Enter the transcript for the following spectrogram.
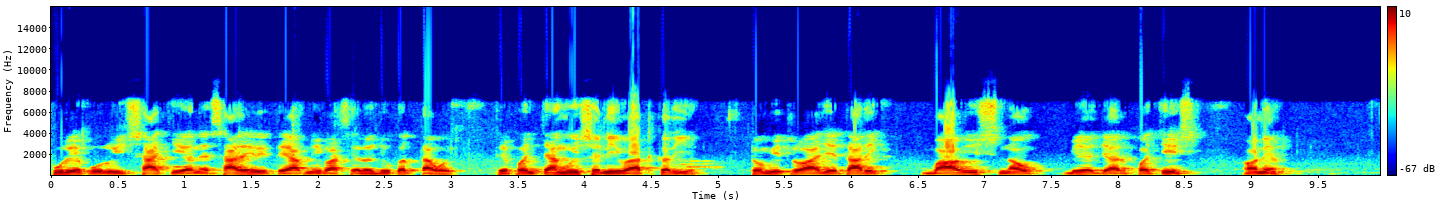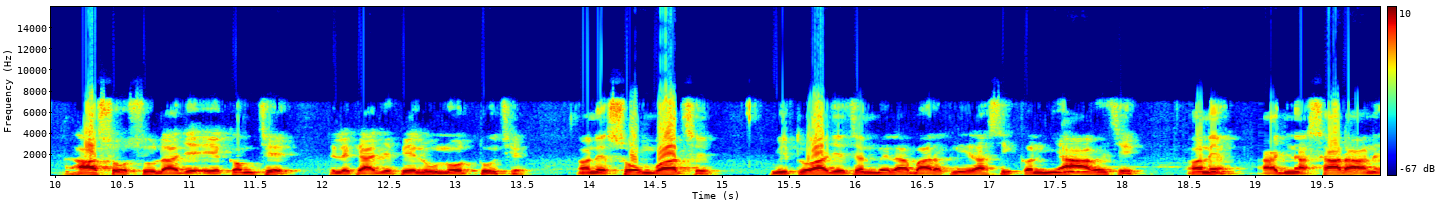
પૂરેપૂરી સાચી અને સારી રીતે આપની પાસે રજૂ કરતા હોય. તે પંચાંગ વિશેની વાત કરીએ તો મિત્રો, આજે તારીખ બાવીસ નવ બે હજાર પચીસ અને આસો સુદ આજે એકમ છે. એટલે કે આજે પહેલું નોરતું છે અને સોમવાર છે. મિત્રો, આજે જન્મેલા બાળકની રાશિ કન્યા આવે છે અને આજના સારા અને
